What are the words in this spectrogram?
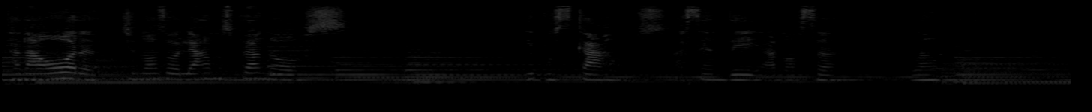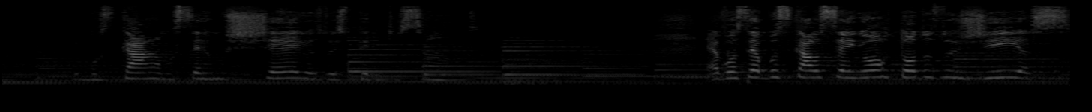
Está na hora de nós olharmos para nós e buscarmos acender a nossa lâmpada. E buscarmos sermos cheios do Espírito Santo. É você buscar o Senhor todos os dias.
